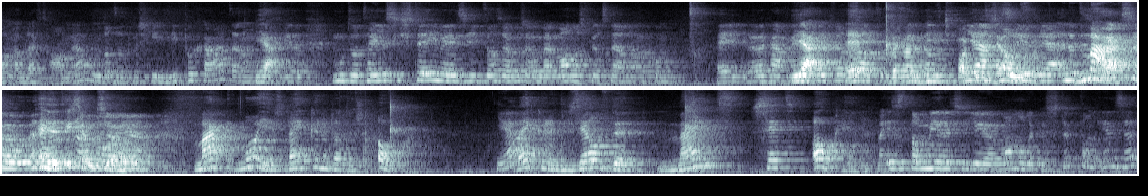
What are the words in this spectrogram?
langer blijft hangen, omdat het misschien dieper gaat. En dan moet, Ja. het, moet het hele systeem in ziet dan sowieso. En bij mannen is veel sneller dan komt, hé, hey, we gaan weer, Ja, we gaan een biertje pakken, ja, het is over. Ja, en het is Maar- echt zo. en het is ook zo. ja. Maar het mooie is, wij kunnen dat dus ook. Ja? Wij kunnen diezelfde mindset ook hebben. Maar is het dan meer dat je je mannelijke stuk dan inzet,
